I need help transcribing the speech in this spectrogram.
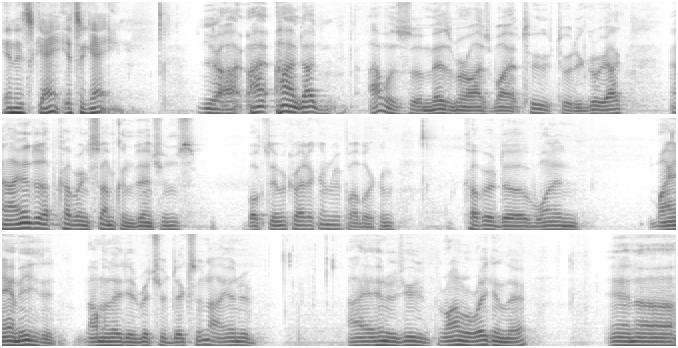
and it's game. It's a game. Yeah, I I, I, I was uh, mesmerized by it too, to a degree. I, and I ended up covering some conventions, both Democratic and Republican. Covered uh, one in Miami that nominated Richard Nixon. I inter- I interviewed Ronald Reagan there, and uh,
